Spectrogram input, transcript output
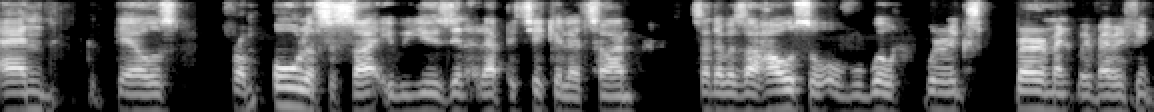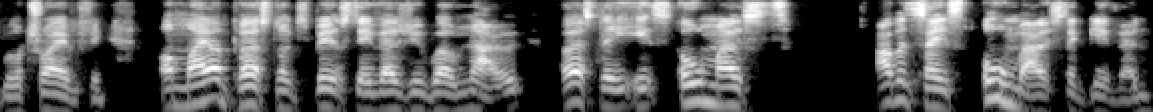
and girls from all of society were using at that particular time. So there was a whole sort of we'll we'll experiment with everything, we'll try everything. On my own personal experience, Steve, as you well know, firstly, it's almost I would say it's almost a given.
